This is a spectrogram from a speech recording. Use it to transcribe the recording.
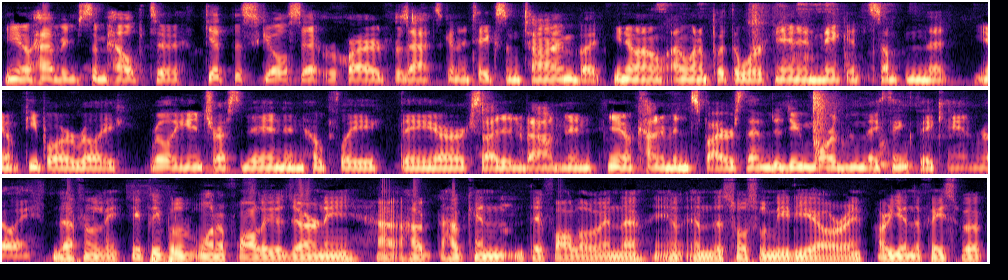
you know having some help to get the skill set required for that's going to take some time, but you know, I, I want to put the work in and make it something that you know people are really really interested in and hopefully they are excited about and, and, you know kind of inspires them to do more than they think they can really. Definitely. If people want to follow your journey how, how, how can they follow in the in, in the social media or are you in the facebook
